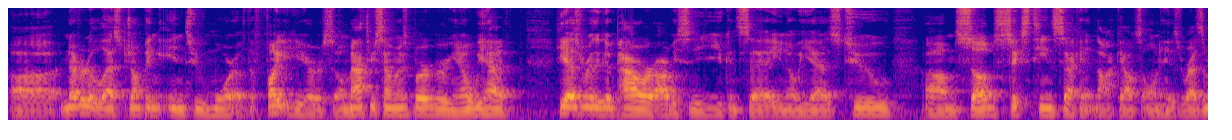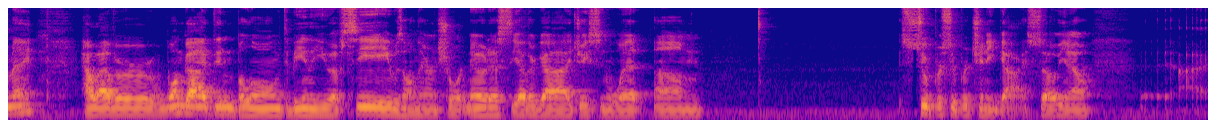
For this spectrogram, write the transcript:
Uh, nevertheless, jumping into more of the fight here. So Matthew Semelsberger, you know, we have he has really good power. Obviously, you can say, you know, he has two um, sub 16 second knockouts on his resume. However, one guy didn't belong to be in the UFC. He was on there on short notice. The other guy, Jason Witt, um, super, super chinny guy. So, you know, I,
